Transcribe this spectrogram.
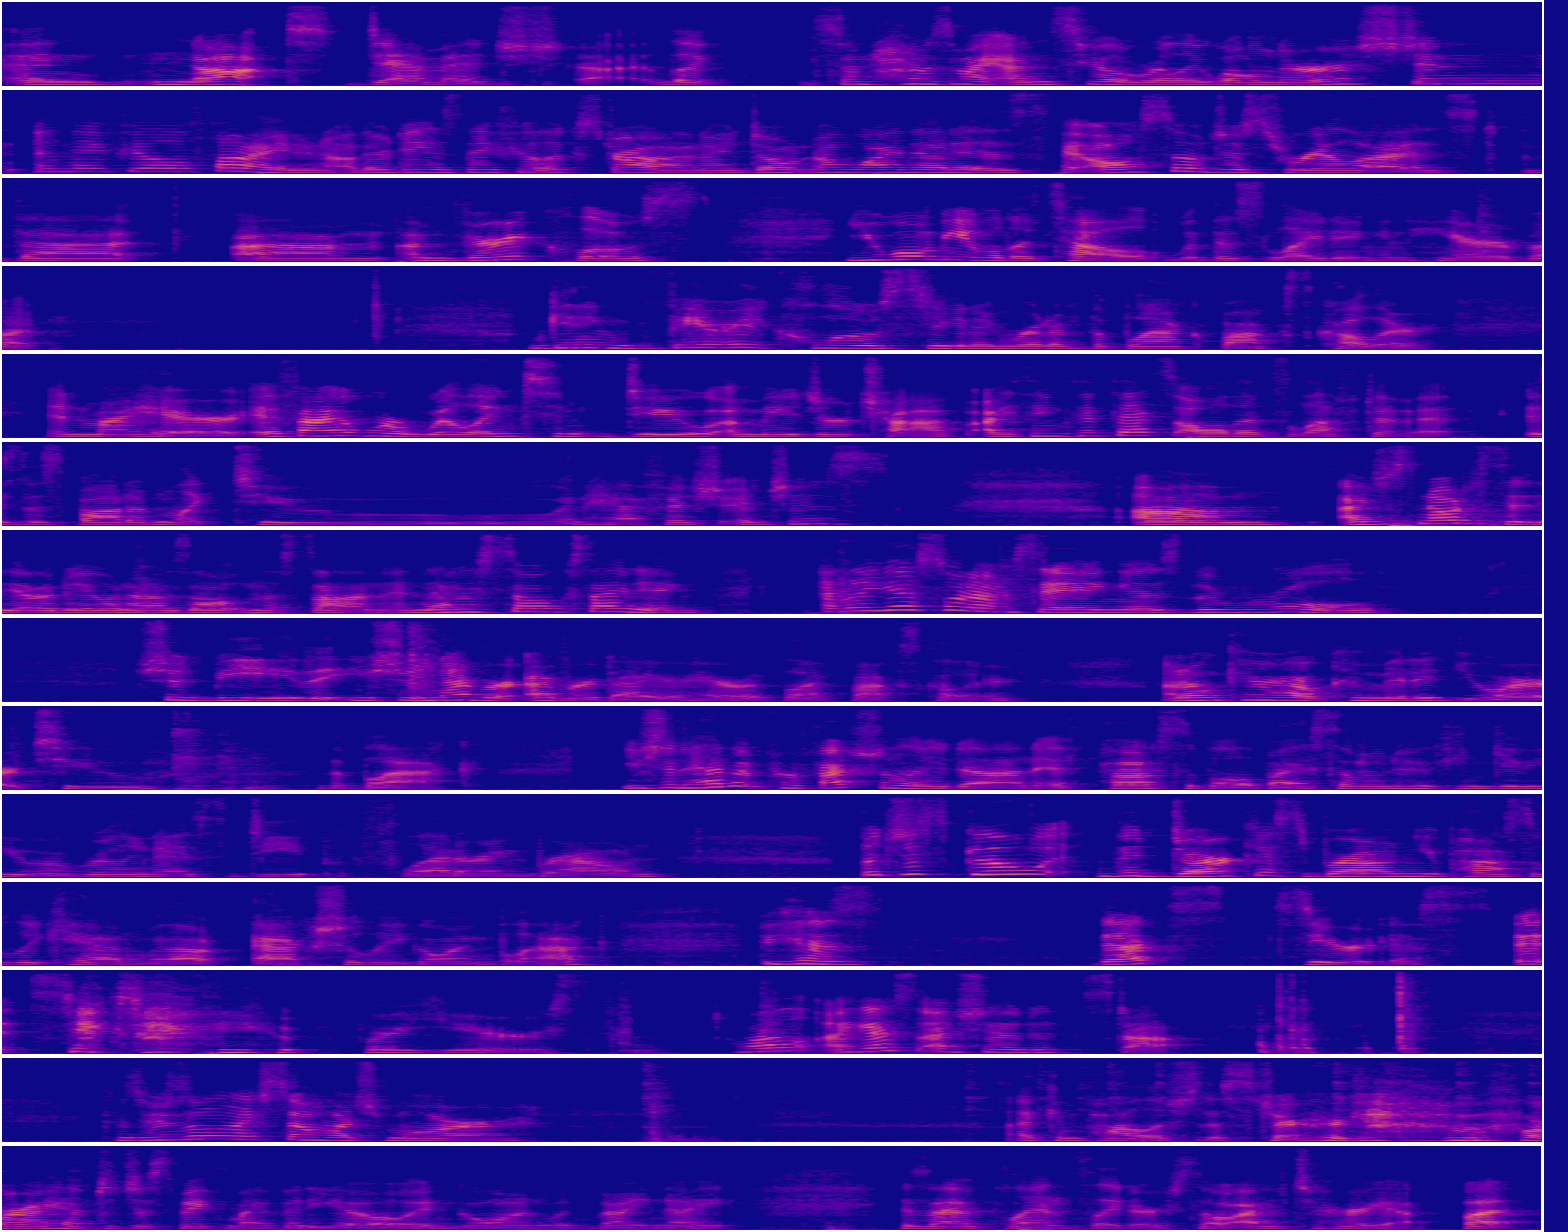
and not damaged. Uh, like sometimes my ends feel really well nourished and, and they feel fine and other days they feel like straw and I don't know why that is. I also just realized that um, I'm very close you won't be able to tell with this lighting in here, but I'm getting very close to getting rid of the black box color in my hair. If I were willing to do a major chop, I think that that's all that's left of it. Is this bottom like two and a half-ish inches? Um, I just noticed it the other day when I was out in the sun, and that is so exciting. And I guess what I'm saying is the rule should be that you should never ever dye your hair with black box color. I don't care how committed you are to the black. You should have it professionally done, if possible, by someone who can give you a really nice, deep, flattering brown. But just go the darkest brown you possibly can without actually going black, because that's serious. It sticks with you for years. Well, I guess I should stop. Because there's only so much more I can polish this turd before I have to just make my video and go on with my night. Because I have plans later, so I have to hurry up. But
